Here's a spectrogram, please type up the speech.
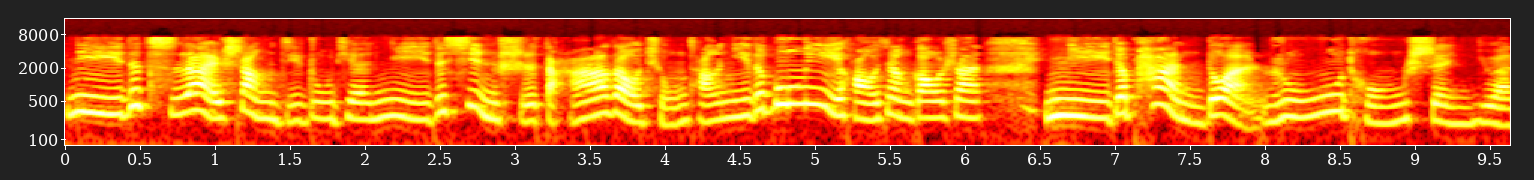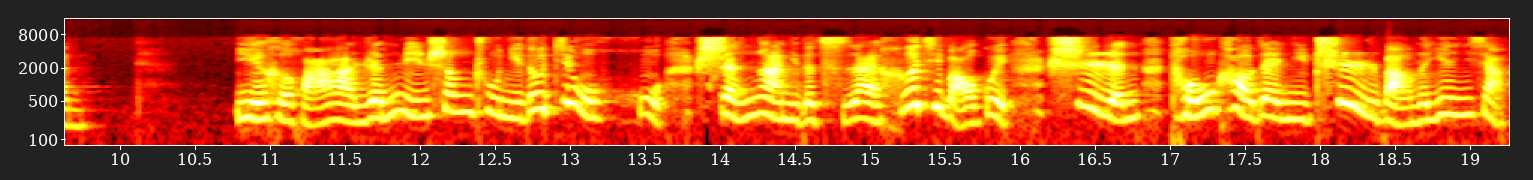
你的慈爱上及诸天，你的信实达到穹苍，你的公义好像高山，你的判断如同深渊。耶和华啊，人民牲畜你都救护，神啊，你的慈爱何其宝贵！世人投靠在你翅膀的荫下，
